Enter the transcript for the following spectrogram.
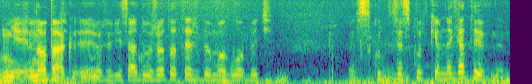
Nie, jeżeli no tak, byśmy y- za dużo, to też by mogło być skut ze skutkiem negatywnym.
